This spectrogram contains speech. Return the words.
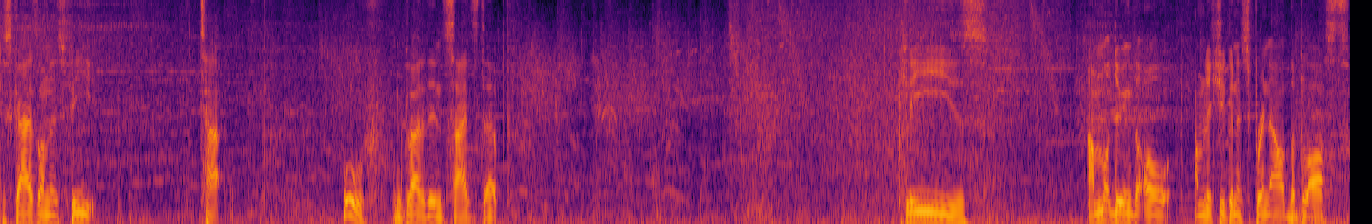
This guy's on his feet. Tap. Ooh, I'm glad I didn't sidestep. Please. I'm not doing the ult. I'm literally going to sprint out the blast.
